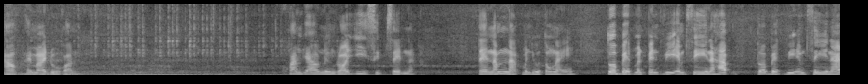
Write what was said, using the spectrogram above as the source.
เอาให้ไม้ดูก่อน ความยาว120เซนน่ะ แต่น้ำหนักมันอยู่ตรงไหน ตัวเบ็ดมันเป็น VMC นะครับ ตัวเบ็ด VMC นะ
